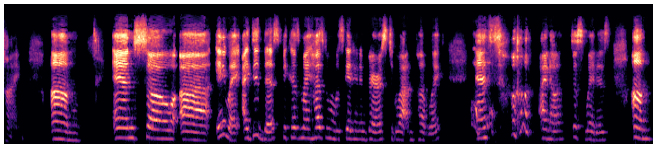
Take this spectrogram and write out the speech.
time. Um, and so uh, anyway, I did this because my husband was getting embarrassed to go out in public. And so, I know, just the way it is. Um,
